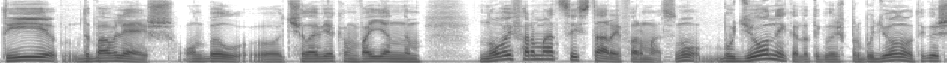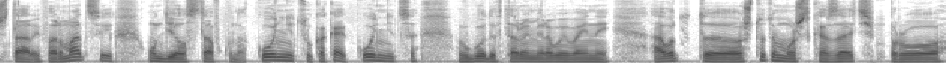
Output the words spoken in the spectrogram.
ты добавляешь, он был э, человеком военным новой формации, старой формации. Ну, Буденный, когда ты говоришь про Буденного, ты говоришь старой формации. Он делал ставку на конницу. Какая конница в годы Второй мировой войны? А вот э, что ты можешь сказать про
